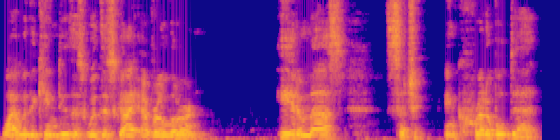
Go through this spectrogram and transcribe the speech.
why would the king do this? Would this guy ever learn? He had amassed such an incredible debt.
